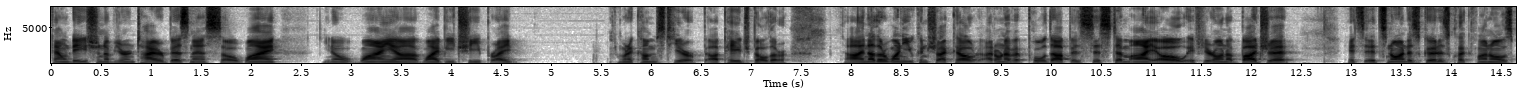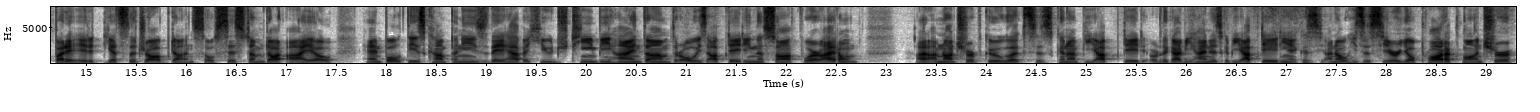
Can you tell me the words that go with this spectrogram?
foundation of your entire business. So why you know why uh, why be cheap, right? When it comes to your uh, page builder. Uh, another one you can check out, I don't have it pulled up, is Systeme.io. If you're on a budget, it's, it's not as good as ClickFunnels, but it, it gets the job done. So Systeme.io. And both these companies, they have a huge team behind them. They're always updating the software. I don't I'm not sure if Googlix is going to be updated or the guy behind it is going to be updating it because I know he's a serial product launcher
